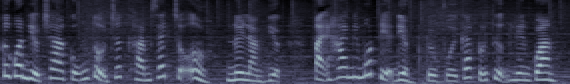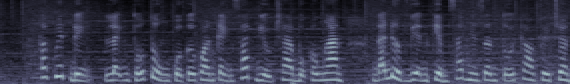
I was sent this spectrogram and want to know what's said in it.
Cơ quan điều tra cũng tổ chức khám xét chỗ ở, nơi làm việc tại 21 địa điểm đối với các đối tượng liên quan. Các quyết định, lệnh tố tụng của cơ quan cảnh sát điều tra Bộ Công an đã được Viện Kiểm sát Nhân dân tối cao phê chuẩn.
